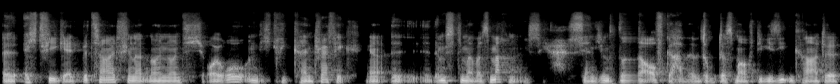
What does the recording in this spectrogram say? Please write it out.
äh, echt viel Geld bezahlt, 499 Euro und ich kriege keinen Traffic. Ja, äh, da müsst ihr mal was machen. Ich so, ja, das ist ja nicht unsere Aufgabe. Druck das mal auf die Visitenkarte,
